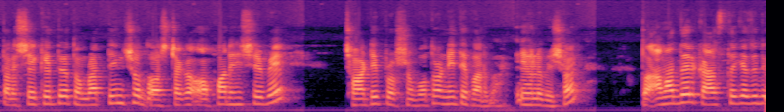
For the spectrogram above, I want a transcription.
তাহলে সেক্ষেত্রে তোমরা তিনশো দশ টাকা অফার হিসেবে ছয়টি প্রশ্নপত্র নিতে পারবা। এই হলো বিষয়। তো আমাদের কাছ থেকে যদি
